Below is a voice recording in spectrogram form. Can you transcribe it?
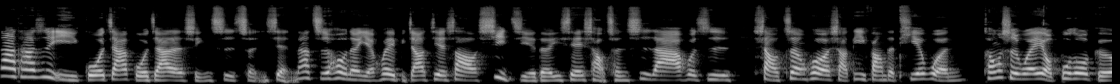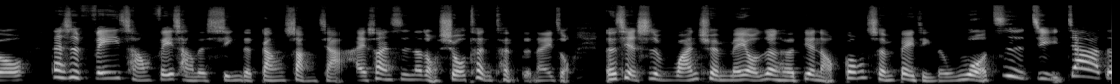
那它是以国家国家的形式呈现。那之后呢，也会比较介绍细节的一些小城市啊，或是小镇或小地方的贴文。同时，我也有部落格哦。但是非常非常的新的刚上架，还算是那种修腾腾的那一种，而且是完全没有任何电脑工程背景的我自己架的。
